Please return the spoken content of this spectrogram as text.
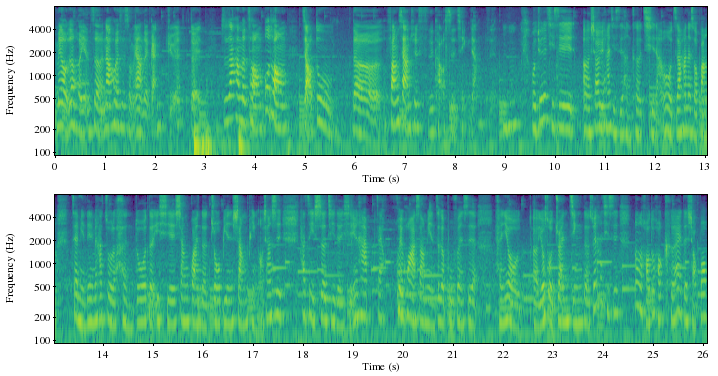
没有任何颜色，那会是什么样的感觉？对，就是让他们从不同角度。的方向去思考事情，这样子。嗯哼，我觉得其实呃，小雨他其实很客气啦，因为我知道他那时候帮在缅甸里面，他做了很多的一些相关的周边商品哦，像是他自己设计的一些，因为他在绘画上面这个部分是很有呃有所专精的，所以他其实弄了好多好可爱的小包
